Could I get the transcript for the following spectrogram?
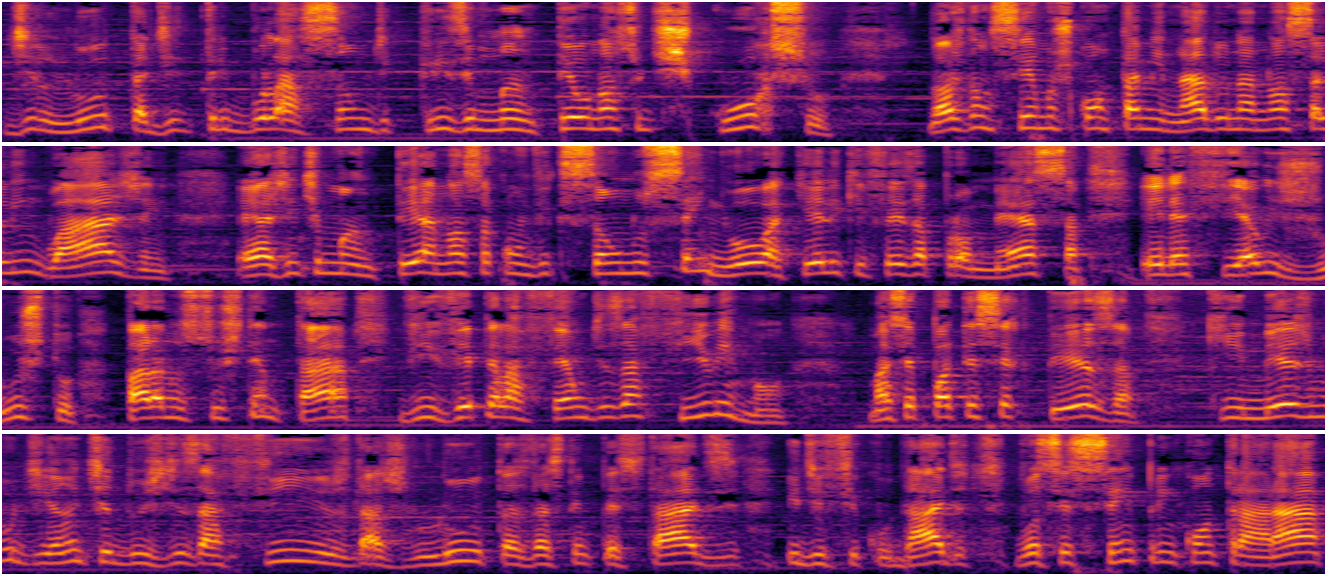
de luta, de tribulação, de crise, manter o nosso discurso. Nós não sermos contaminados na nossa linguagem, é a gente manter a nossa convicção no Senhor, aquele que fez a promessa, ele é fiel e justo para nos sustentar. Viver pela fé é um desafio, irmão. Mas você pode ter certeza que, mesmo diante dos desafios, das lutas, das tempestades e dificuldades, você sempre encontrará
